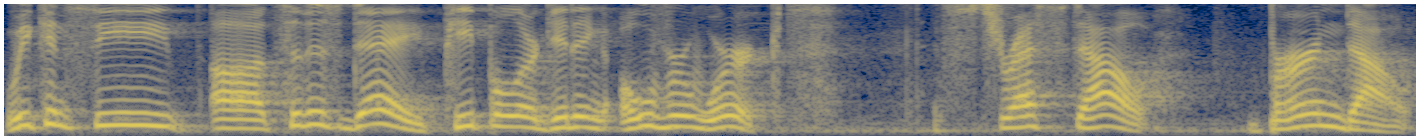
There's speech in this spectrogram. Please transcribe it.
We can see uh, to this day, people are getting overworked, stressed out, burned out,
